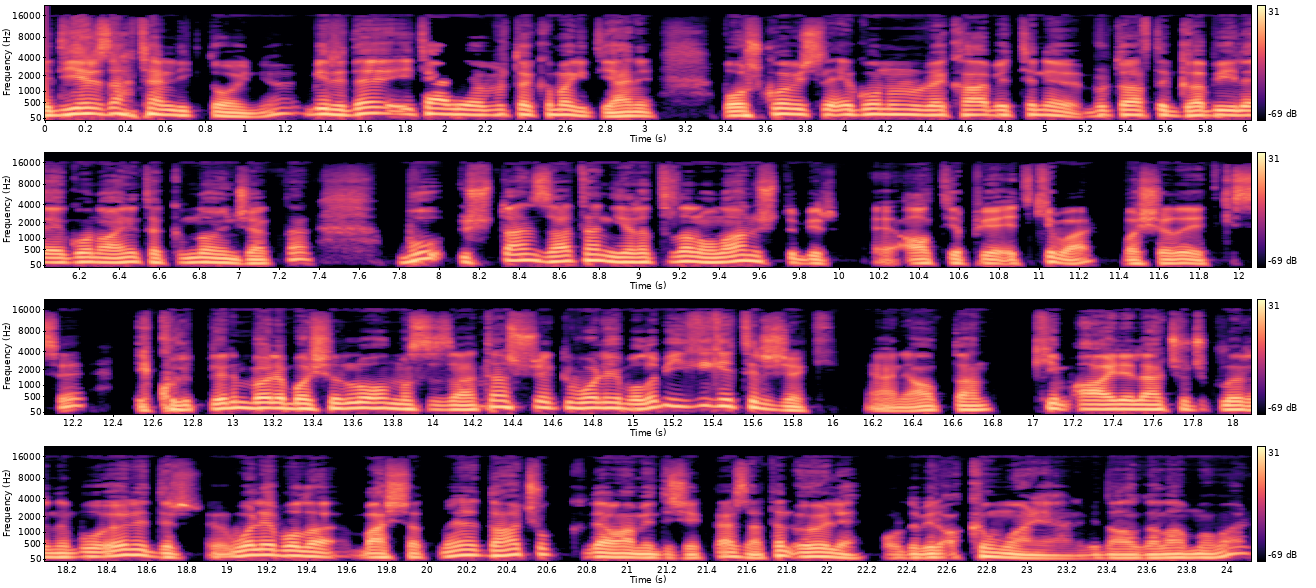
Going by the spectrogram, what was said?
Ve diğeri zaten ligde oynuyor. Biri de İtalya öbür takıma gitti. Yani Boşkovic ile Egon'un rekabetini bir tarafta Gabi ile Egon aynı takımda oynayacaklar. Bu üstten zaten yaratılan olağanüstü bir e, altyapıya etki var. Başarı etkisi. E, kulüplerin böyle başarılı olması zaten sürekli voleybola bir ilgi getirecek. Yani alttan kim aileler çocuklarını bu öyledir. E, voleybola başlatmaya daha çok devam edecekler zaten öyle. Orada bir akım var yani bir dalgalanma var.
